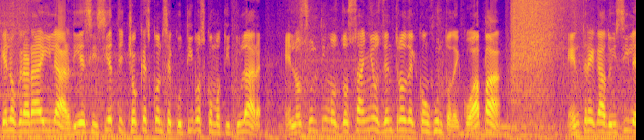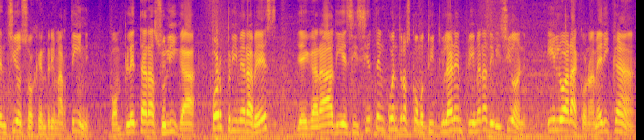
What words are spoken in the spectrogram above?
que logrará hilar 17 choques consecutivos como titular en los últimos dos años dentro del conjunto de Coapa. Entregado y silencioso, Henry Martín completará su liga por primera vez, llegará a 17 encuentros como titular en primera división y lo hará con América.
